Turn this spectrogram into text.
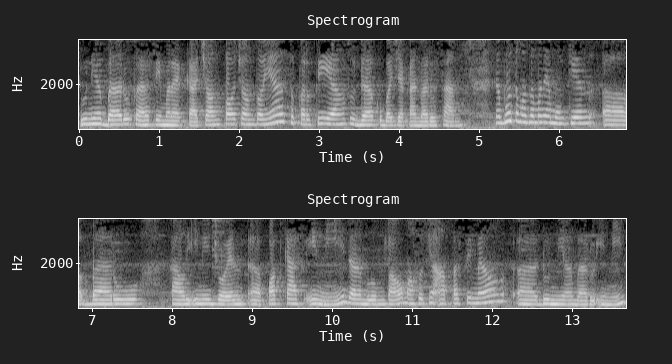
dunia baru versi mereka. Contoh-contohnya seperti yang sudah aku bacakan barusan. Nah, buat teman-teman yang mungkin uh, baru kali ini join uh, podcast ini dan belum tahu maksudnya apa sih Mel uh, dunia baru ini.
